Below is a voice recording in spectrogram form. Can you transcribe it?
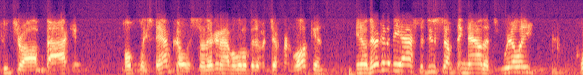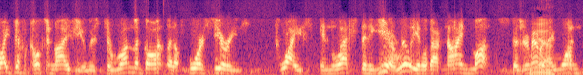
Kucherov back and hopefully Stamkos. So they're going to have a little bit of a different look, and you know they're going to be asked to do something now that's really quite difficult in my view, is to run the gauntlet of four series twice in less than a year, really in about nine months. Because remember, Yeah. they won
